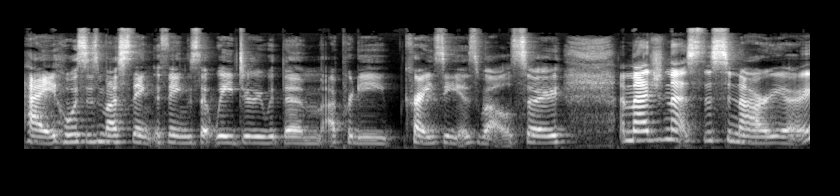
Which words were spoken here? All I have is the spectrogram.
hey, horses must think the things that we do with them are pretty crazy as well. So imagine that's the scenario,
